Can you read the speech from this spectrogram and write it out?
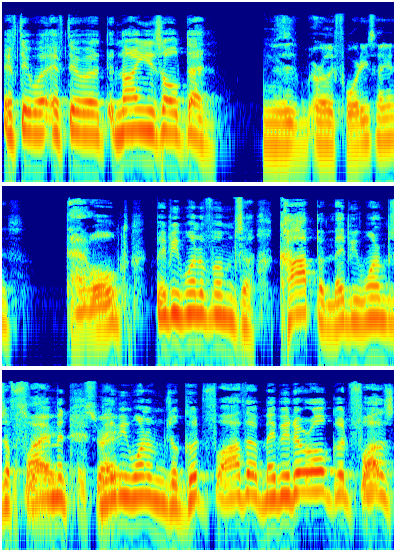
If they were if they were nine years old then, Early 40s, I guess. That old. Maybe one of them's a cop, and maybe one of them's a fireman. That's right. Maybe one of them's a good father. Maybe they're all good fathers,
